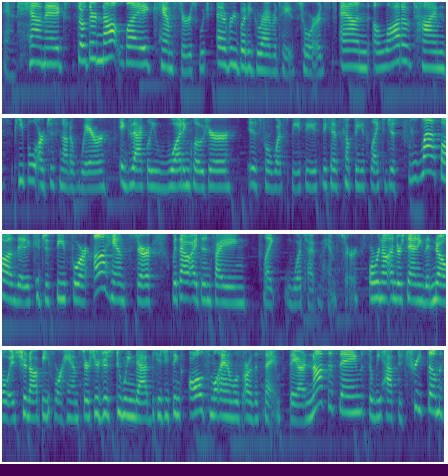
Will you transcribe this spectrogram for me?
and hammocks. So they're not like hamsters, which everybody gravitates towards. And a lot of times people are just not aware exactly what enclosure is for what species because companies like to just slap on that it could just be for a hamster without identifying like what type of hamster. Or not understanding that no, it should not be for hamsters. You're just doing that because you think all small animals are the same. They are not the same, so we have to treat them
